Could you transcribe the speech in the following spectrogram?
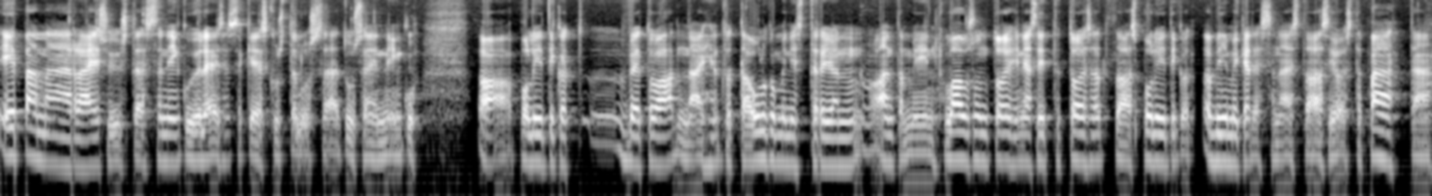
epämääräisyys tässä niin kuin yleisessä keskustelussa, että usein niin kuin, poliitikot vetoa näihin tota, ulkoministeriön antamiin lausuntoihin ja sitten toisaalta taas poliitikot viime kädessä näistä asioista päättää.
